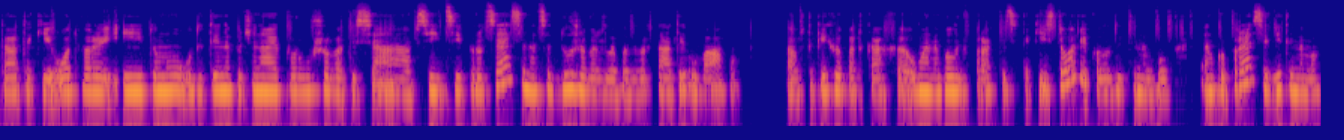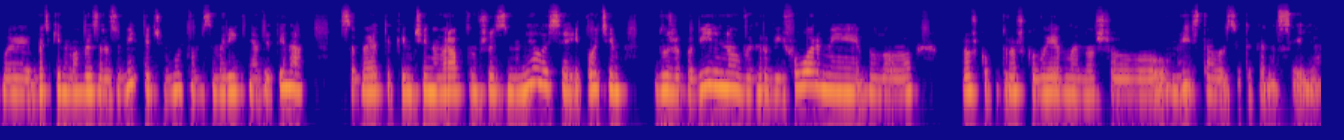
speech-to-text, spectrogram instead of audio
та, такі отвори, і тому у дитини починає порушуватися всі ці процеси. На це дуже важливо звертати увагу. В таких випадках е, у мене були в практиці такі історії, коли у дитини був енкопрес, і діти не могли, батьки не могли зрозуміти, чому там семирітня дитина себе таким чином раптом щось змінилося, і потім дуже повільно в ігровій формі було трошку потрошку виявлено, що у неї сталося таке насилля.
